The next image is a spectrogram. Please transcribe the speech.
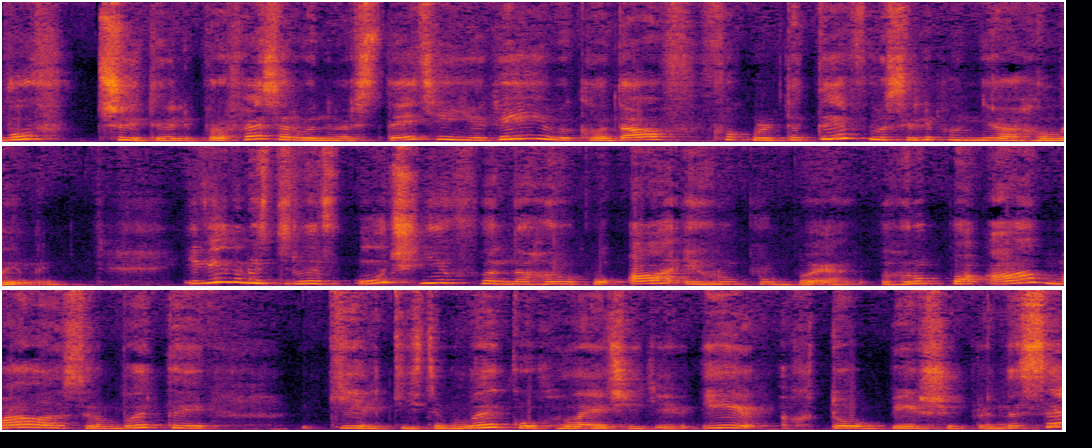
Був вчитель, професор в університеті, який викладав факультатив висиліплення глини. І він розділив учнів на групу А і групу Б. Група А мала зробити кількість велику глечиків, і хто більше принесе,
